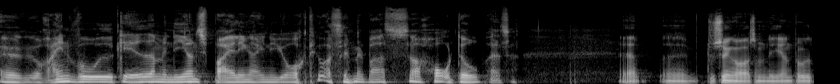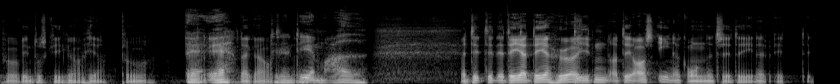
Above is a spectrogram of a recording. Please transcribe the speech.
øh, regnvåde gader med neonspejlinger i New York, det var simpelthen bare så hård dope, altså. Ja, øh, du synger også om neon både på vindueskikker og her på Ja, ja. Blackout. Det, det er meget... Men det, det, det, jeg, det, jeg hører i den, og det er også en af grundene til, at det af- et, et,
